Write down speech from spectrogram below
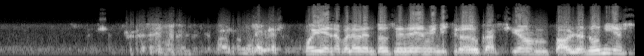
Muy bien, la palabra entonces del ministro de Educación, Pablo Núñez.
